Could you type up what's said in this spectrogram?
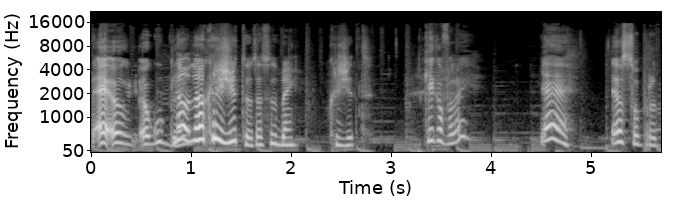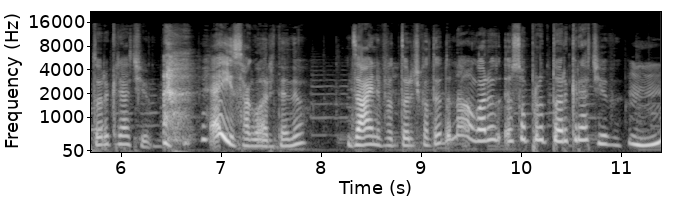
É, eu, eu googlei. Não, não acredito, tá tudo bem. Acredito. O que, que eu falei? É, eu sou produtora criativa. é isso agora, entendeu? Design, produtora de conteúdo. Não, agora eu sou produtora criativa. Hum,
